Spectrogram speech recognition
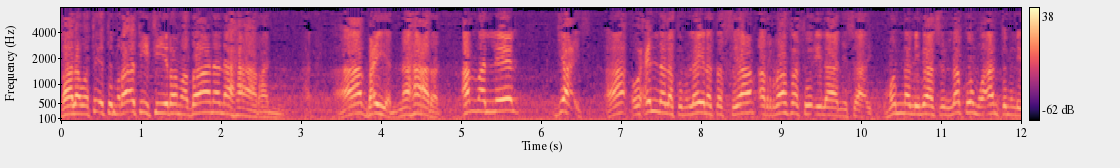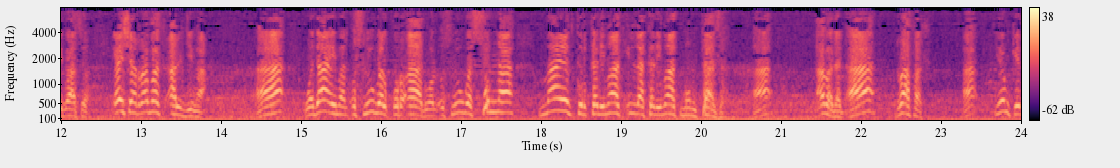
قال وطئت امرأتي في رمضان نهارا. ها بين نهارا. أما الليل جائز. ها أحل لكم ليلة الصيام الرفث إلى نسائكم. هن لباس لكم وأنتم لباس. إيش الرفث؟ الجماع. ها ودائما أسلوب القرآن والأسلوب السنة ما يذكر كلمات إلا كلمات ممتازة. ها ابدا. ها رفث. ها يمكن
